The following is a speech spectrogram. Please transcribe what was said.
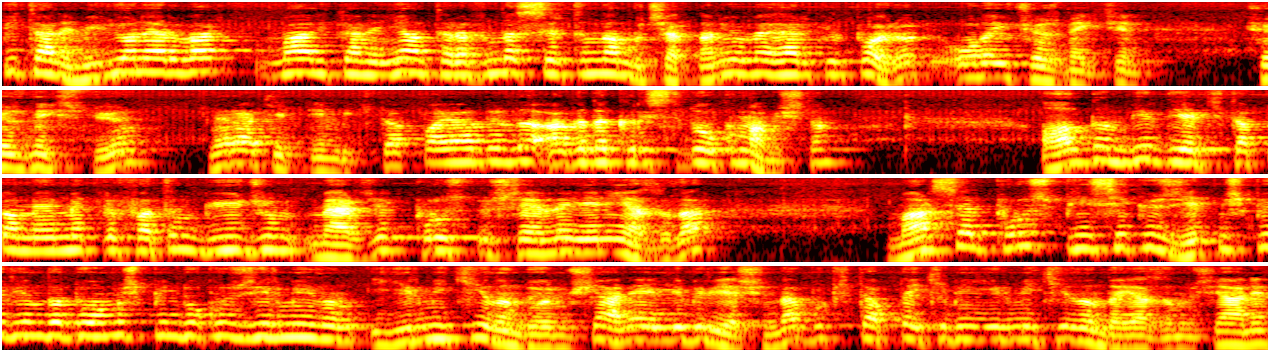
bir tane milyoner var. Malikanenin yan tarafında sırtından bıçaklanıyor ve Hercule Poirot olayı çözmek için çözmek istiyor. Merak ettiğim bir kitap. Bayağıdır da Agatha Christie'de okumamıştım. Aldığım bir diğer kitapta Mehmet Rıfat'ın Büyücü Mercek, Proust üzerine yeni yazılar. Marcel Proust 1871 yılında doğmuş, 1920 yılın 22 yılında ölmüş. Yani 51 yaşında. Bu kitapta 2022 yılında yazılmış. Yani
